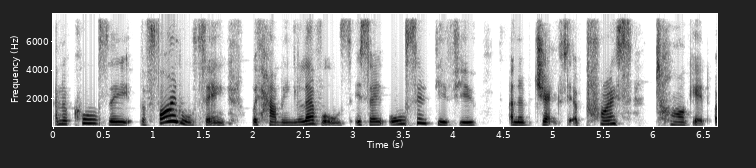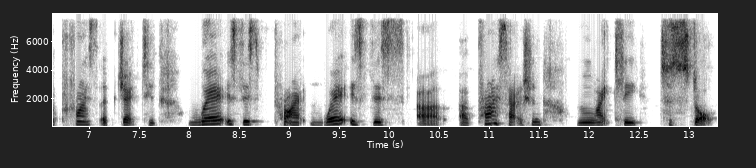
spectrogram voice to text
and of course the the final thing with having levels is they also give you an objective, a price target, a price objective. Where is this price? Where is this uh, price action likely to stop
